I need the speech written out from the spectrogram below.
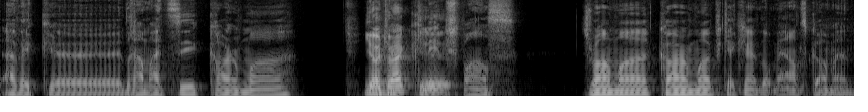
avec euh, Dramatique, Karma? Il y a un track. clip, euh, je pense. Drama, Karma, puis quelqu'un d'autre. Mais en tout cas, man.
